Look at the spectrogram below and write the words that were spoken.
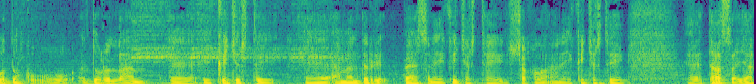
wadanku uu dowlad la'aan ay ka jirtay ammaan darri baahsan ay ka jirtay shaqo la'aan ay ka jirtay taas ayaa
